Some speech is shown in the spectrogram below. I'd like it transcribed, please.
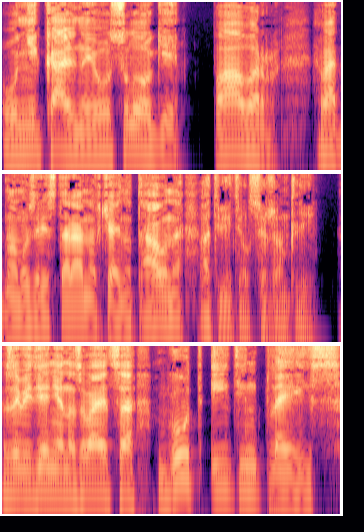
«Уникальные услуги. Павар в одном из ресторанов Чайна-тауна», — ответил сержант Ли. Заведение называется Good Eating Place.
